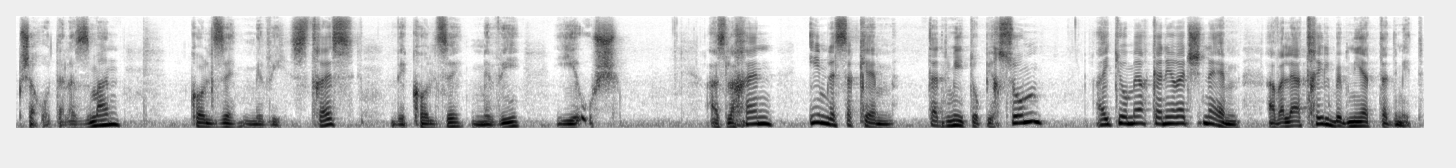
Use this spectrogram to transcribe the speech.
פשרות על הזמן, כל זה מביא סטרס וכל זה מביא ייאוש. אז לכן, אם לסכם תדמית או פרסום, הייתי אומר כנראה את שניהם, אבל להתחיל בבניית תדמית.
